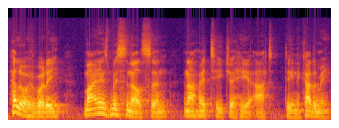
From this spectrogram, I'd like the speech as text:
Hello everybody, my name is Mr Nelson and I'm head teacher here at Dene Academy.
